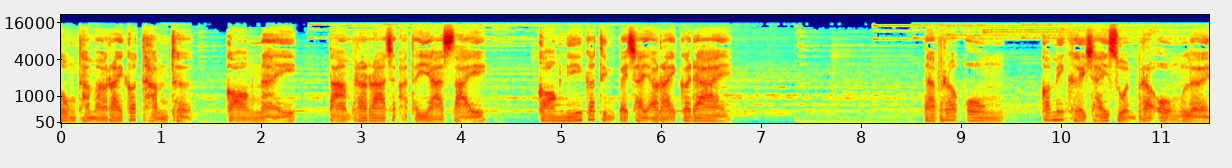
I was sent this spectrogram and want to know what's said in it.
ทรงทำอะไรก็ทำเถอะ กองไหนตามพระราชอัธยาศัย กองนี้ก็ถึงไปใช้อะไรก็ได้ แต่พระองค์ก็ไม่เคยใช้ส่วนพระองค์เลย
